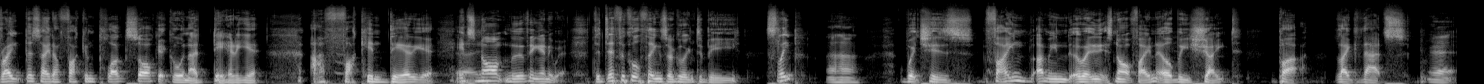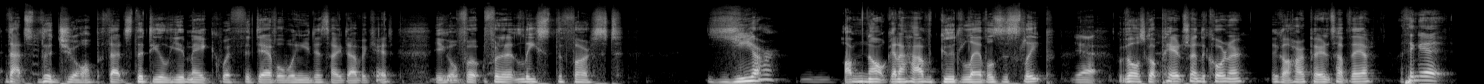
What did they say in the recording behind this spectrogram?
right beside a fucking plug socket going, I dare you. I fucking dare you. It's not moving anywhere. The difficult things are going to be sleep, Uh-huh. which is fine. I mean, it's not fine, it'll be shite. But like that's Yeah. that's the job. That's the deal you make with the devil when you decide to have a kid. You go for for at least the first year. I'm not gonna have good levels of sleep. Yeah. We've also got parents around the corner. We've got her parents up there. I think it.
